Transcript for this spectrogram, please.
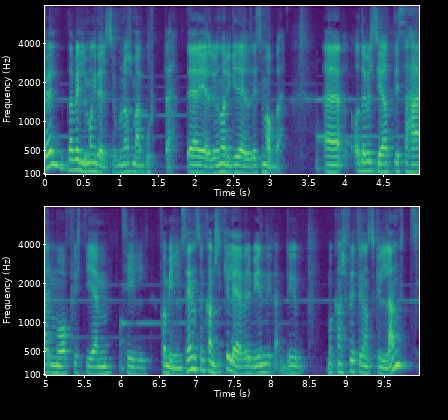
Det er veldig mange deltidsjobber nå som er borte. Det gjelder jo Norge, det gjelder i Zimbabwe. Eh, og det vil si at disse her må flytte hjem til familien sin, som kanskje ikke lever i byen. De, må kanskje flytte ganske langt.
